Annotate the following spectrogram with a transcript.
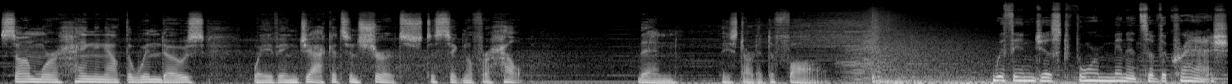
some were hanging out the windows, waving jackets and shirts to signal for help. Then they started to fall. Within just four minutes of the crash,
